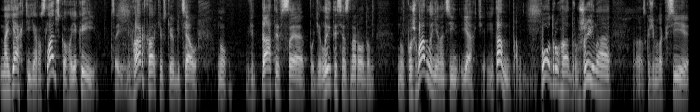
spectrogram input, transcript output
на яхті Ярославського, який цей олігарх харківський обіцяв ну, віддати все, поділитися з народом. Ну, пожвавлені на цій яхті, і там, там подруга, дружина, е, скажімо так, всі е,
